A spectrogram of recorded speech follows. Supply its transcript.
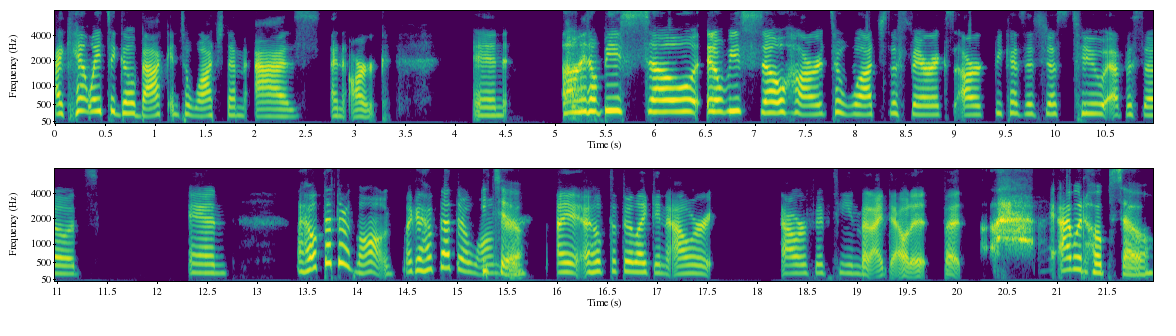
I can't wait to go back and to watch them as an arc. And oh, it'll be so it'll be so hard to watch the Ferrix arc because it's just two episodes. And I hope that they're long. Like I hope that they're Me too. longer. I, I hope that they're like an hour, hour 15, but I doubt it. But I, I would hope so.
